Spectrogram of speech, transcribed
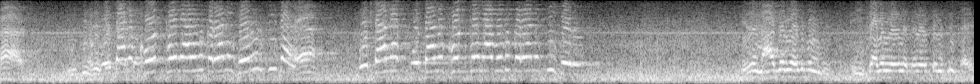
હા ના જરૂર હોય પણ હિસાબે તો શું થાય?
